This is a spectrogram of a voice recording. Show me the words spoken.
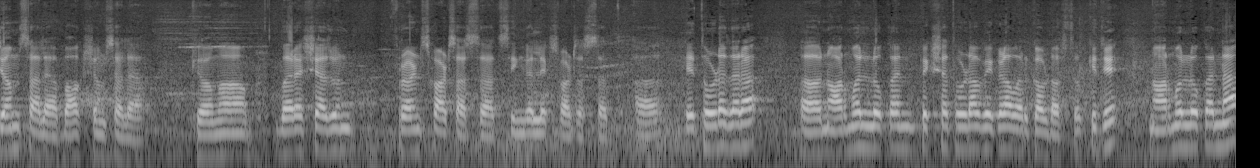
जम्प्स आल्या बॉक्स जम्प्स आल्या किंवा मग बरेचसे अजून फ्रंट स्कॉट्स असतात सिंगल लेग स्कॉट्स असतात. हे थोडं जरा नॉर्मल लोकांपेक्षा थोडा वेगळा वर्कआउट असतो की जे नॉर्मल लोकांना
